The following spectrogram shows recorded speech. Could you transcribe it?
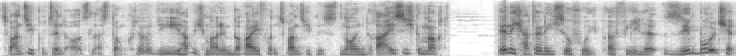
20% Auslastung. Ne? Die habe ich mal im Bereich von 20 bis 39 gemacht, denn ich hatte nicht so furchtbar viele Symbolchen.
